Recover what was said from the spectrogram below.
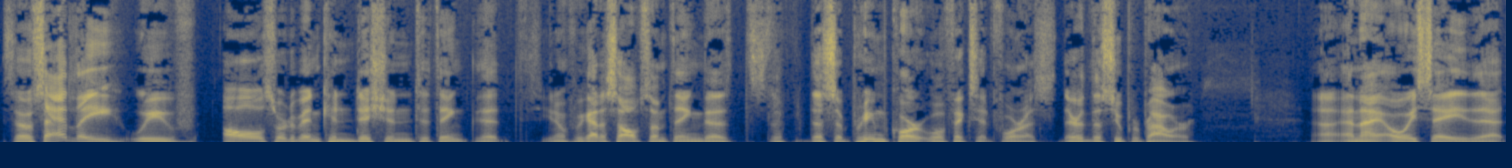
So sadly, we've all sort of been conditioned to think that you know if we got to solve something, the the Supreme Court will fix it for us. They're the superpower. Uh, and I always say that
